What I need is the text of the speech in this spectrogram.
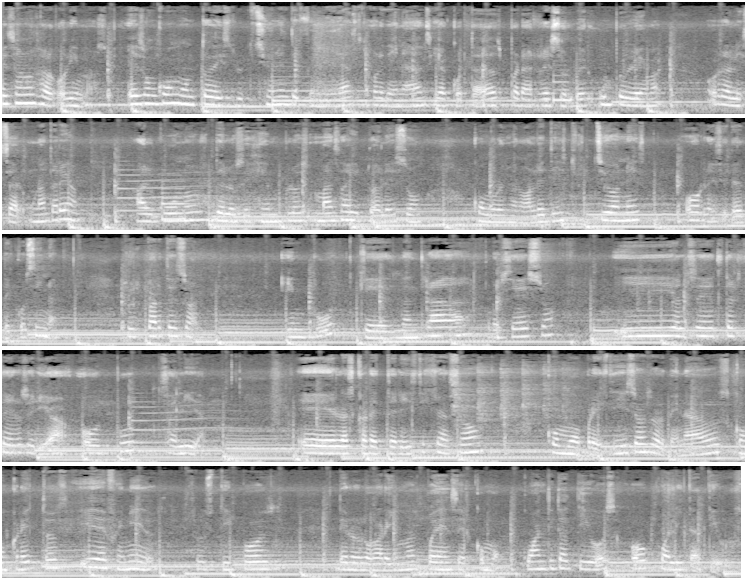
¿Qué son los algoritmos? Es un conjunto de instrucciones definidas, ordenadas y acotadas para resolver un problema o realizar una tarea. Algunos de los ejemplos más habituales son como los manuales de instrucciones o recetas de cocina. Sus partes son input, que es la entrada, proceso, y el tercero sería output, salida. Eh, las características son como precisos, ordenados, concretos y definidos. Sus tipos de los logaritmos pueden ser como cuantitativos o cualitativos.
